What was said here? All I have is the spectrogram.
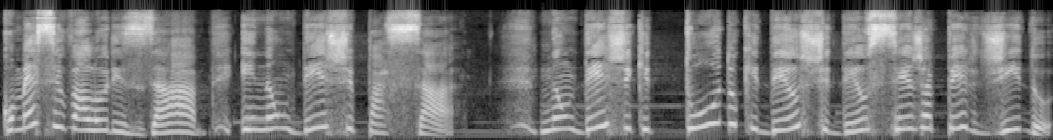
Comece a valorizar e não deixe passar. Não deixe que tudo que Deus te deu seja perdido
